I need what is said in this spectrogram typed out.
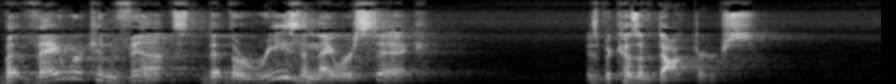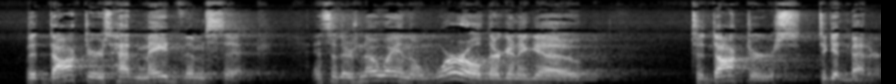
But they were convinced that the reason they were sick is because of doctors. That doctors had made them sick. And so there's no way in the world they're going to go to doctors to get better,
